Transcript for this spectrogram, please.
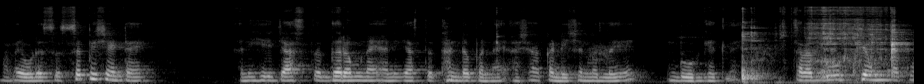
मला एवढंसं सफिशियंट आहे. आणि हे जास्त गरम नाही आणि जास्त थंड पण नाही. अशा कंडिशनमधलं हे दूध घेतलं आहे चला दूध ठेवून टाकू.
